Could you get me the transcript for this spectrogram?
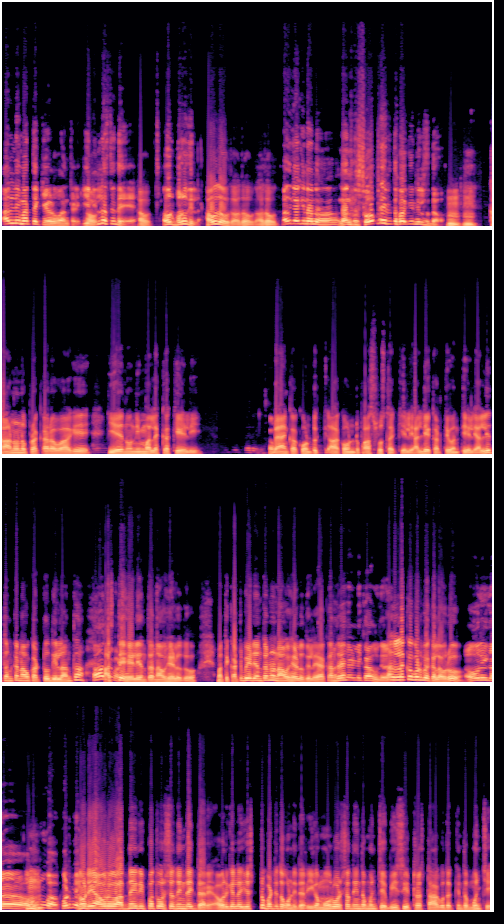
ಅಲ್ಲಿ ಮತ್ತೆ ಕೇಳುವ ಅಂತ ಹೇಳಿ ನಿಲ್ಲಿಸಿದೆ ನಿಲ್ಲಿಸದೆ ಹೌದು. ಅವ್ರು ಬರುದಿಲ್ಲ. ಹೌದು ಹೌದು ಅದು ಹೌದು ಅದು ಹೌದು. ಅದಕ್ಕಾಗಿ ನಾನು ನಾನು ಸೋಪ್ರೇರಿತವಾಗಿ ನಿಲ್ಲಿಸಿದವ ಹ್ಮ್ ಹ್ಮ್. ಕಾನೂನು ಪ್ರಕಾರವಾಗಿ ಏನು ನಿಮ್ಮ ಲೆಕ್ಕ ಕೇಳಿ ಬ್ಯಾಂಕ್ ಅಕೌಂಟ್ ಅಕೌಂಟ್ ಪಾಸ್ ಪುಸ್ತಕ ಕೇಳಿ ಅಲ್ಲಿಯೇ ಕಟ್ತೀವಿ ಅಂತ ಹೇಳಿ. ಅಲ್ಲಿ ತನಕ ನಾವು ಕಟ್ಟುವುದಿಲ್ಲ ಅಂತ ಅಷ್ಟೇ ಹೇಳಿ ಅಂತ ನಾವು ಹೇಳುದು. ಮತ್ತೆ ಕಟ್ಟಬೇಡಿ ಅಂತಾನು ನಾವು ಹೇಳುದಿಲ್ಲ. ಯಾಕಂದ್ರೆ ಲೆಕ್ಕ ಕೊಡ್ಬೇಕಲ್ಲ ಅವರು? ಅವ್ರೀಗ ಅವರು ಕೊಡ್ಬೇಕು. ನೋಡಿ ಅವರು ಹದಿನೈದು ಇಪ್ಪತ್ತು ವರ್ಷದಿಂದ ಇದ್ದಾರೆ. ಅವರಿಗೆಲ್ಲ ಎಷ್ಟು ಬಡ್ಡಿ ತಗೊಂಡಿದ್ದಾರೆ? ಈಗ ಮೂರು ವರ್ಷದಿಂದ ಮುಂಚೆ ಬಿ ಸಿ ಟ್ರಸ್ಟ್ ಆಗೋದಕ್ಕಿಂತ ಮುಂಚೆ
